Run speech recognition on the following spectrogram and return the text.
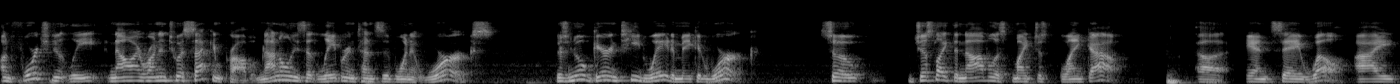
Unfortunately, now I run into a second problem. Not only is it labor intensive when it works, there's no guaranteed way to make it work. So just like the novelist might just blank out uh, and say, well, I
